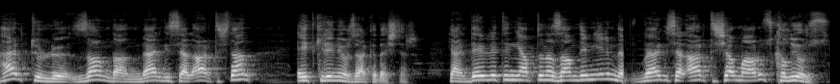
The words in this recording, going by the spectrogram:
her türlü zamdan, vergisel artıştan etkileniyoruz arkadaşlar. Yani devletin yaptığına zam demeyelim de vergisel artışa maruz kalıyoruz.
